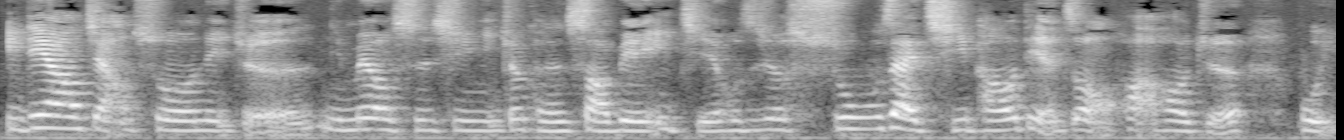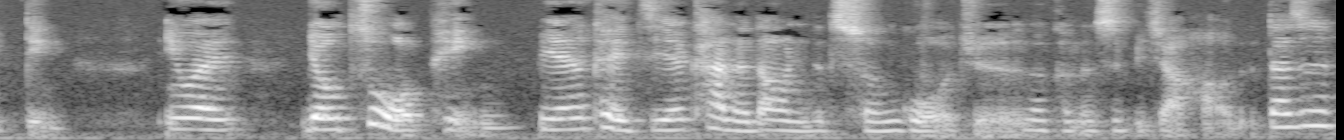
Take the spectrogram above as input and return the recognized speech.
一定要讲说，你觉得你没有实习，你就可能少别人一节，或者就输在起跑点这种话的话，我觉得不一定，因为有作品，别人可以直接看得到你的成果，我觉得那可能是比较好的。但是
